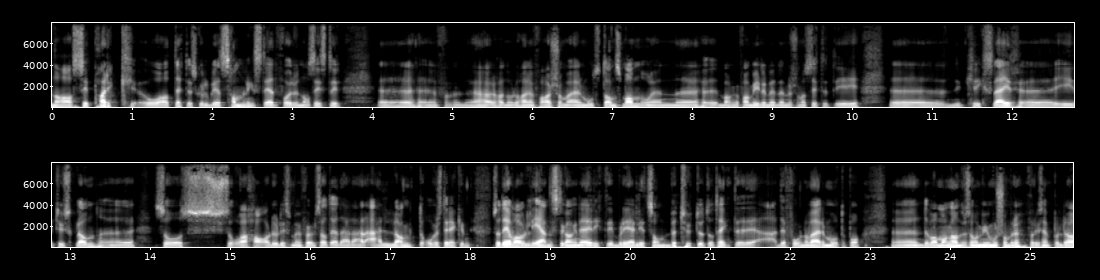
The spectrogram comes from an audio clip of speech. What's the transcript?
nazipark, og at dette skulle bli et samlingssted for nazister. Eh, når du har en far som er motstandsmann, og en, mange familiemedlemmer som har sittet i krigsleir i Tyskland, så, så, har du liksom en følelse av at det der, der er langt over streken. Så det var vel eneste gangen jeg riktig ble litt sånn betuttet og tenkte ja, det får nå å være måte på. Eh, Det var mange andre som var mye morsommere. F.eks. da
